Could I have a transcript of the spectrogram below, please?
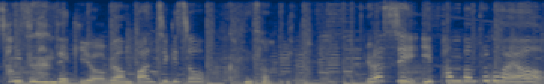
청순한데 귀여우면 반칙이죠. 감사합니다. 유라 씨, 입 한번 풀고 가요.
